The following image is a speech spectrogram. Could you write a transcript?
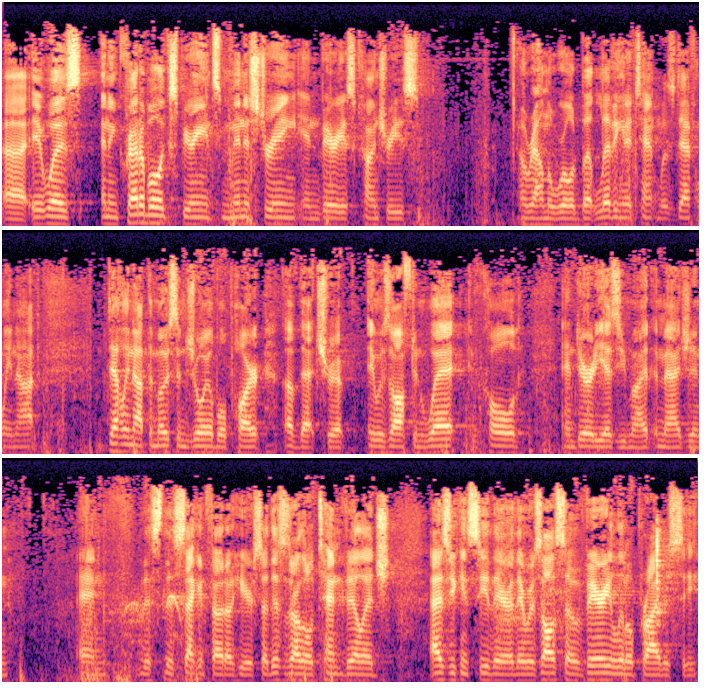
Uh, it was an incredible experience ministering in various countries around the world, but living in a tent was definitely not, definitely not the most enjoyable part of that trip. It was often wet and cold and dirty, as you might imagine. And this, this second photo here, so this is our little tent village. As you can see there, there was also very little privacy.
